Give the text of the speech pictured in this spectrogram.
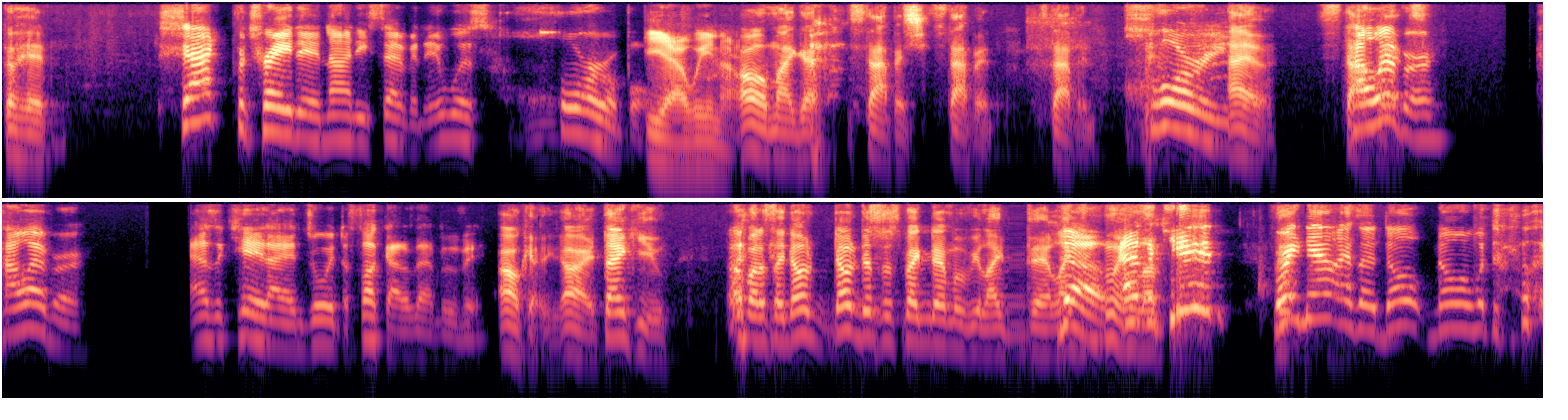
Go ahead. Shaq portrayed it in '97. It was horrible. Yeah, we know. Oh my God! Stop it! Stop it! Stop it! Horrid. Stop however, however, as a kid, I enjoyed the fuck out of that movie. Okay. All right. Thank you. I'm about to say don't don't disrespect that movie like that. Like, no, as a love- kid, right now, as an adult, knowing what the fuck,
